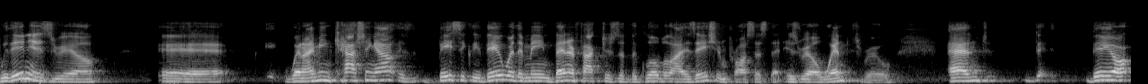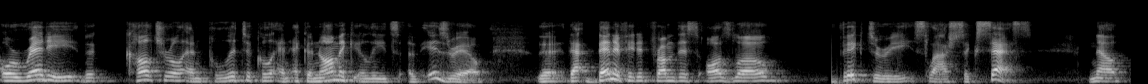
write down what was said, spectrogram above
within Israel, uh, when I mean cashing out, is basically they were the main benefactors of the globalization process that Israel went through. And th- they are already the cultural and political and economic elites of Israel the, that benefited from this Oslo victory slash success. Now,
